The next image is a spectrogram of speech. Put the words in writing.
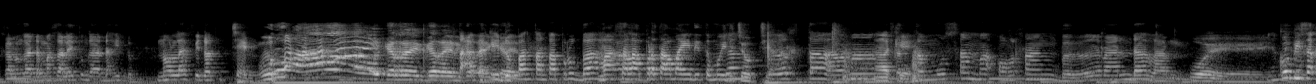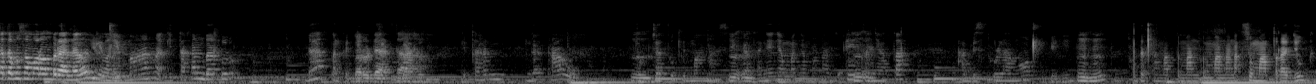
kalau nggak ada masalah itu nggak ada hidup no life without change Wow, keren keren tak ada kehidupan keren. tanpa perubahan Masalah pertama yang ditemui di Jogja. pertama Oke. ketemu sama orang berandalan Woi. Kok bisa ketemu sama orang berandalan Ya, gimana? gimana kita kan baru datang ke Baru datang. Baru. kita kan nggak tahu. Jogja tuh gimana sih Mm-mm. katanya nyaman-nyaman aja eh Mm-mm. ternyata habis pulang ngopi Mhm. bersama teman-teman anak Sumatera juga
